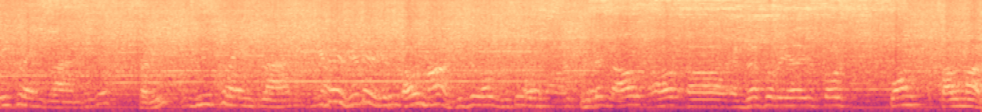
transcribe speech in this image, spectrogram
reclaimed land, is it? Sorry? Reclaimed land? It is, it is. It's all marked. This is all, this is all. In fact, our, our uh, address over here is called Pont Palmar.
